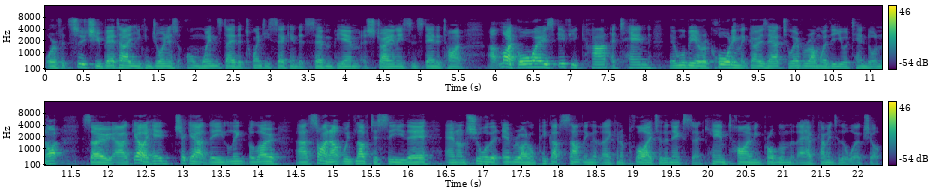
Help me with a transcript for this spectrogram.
or if it suits you better, you can join us on Wednesday the 22nd at 7 p.m. Australian Eastern Standard Time. Uh, like always, if you can't attend, there will be a recording that goes out to everyone whether you attend or not. So uh, go ahead, check out the link below, uh, sign up. We'd love to see you there, and I'm sure that everyone will pick up something that they can apply to the next uh, cam timing problem that they have come into the workshop.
